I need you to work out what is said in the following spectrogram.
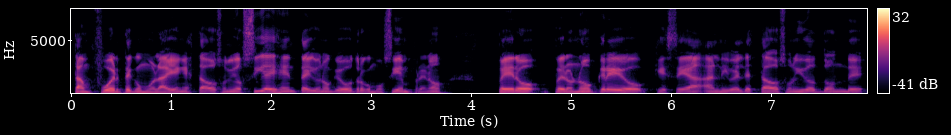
tan fuerte como la hay en Estados Unidos. Sí hay gente, hay uno que otro como siempre, ¿no? Pero, pero no creo que sea al nivel de Estados Unidos donde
